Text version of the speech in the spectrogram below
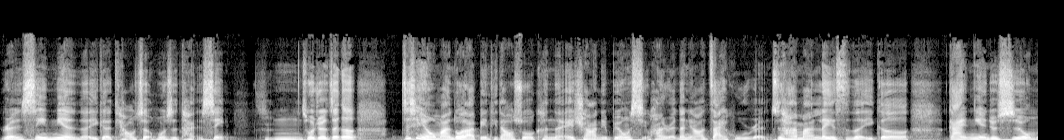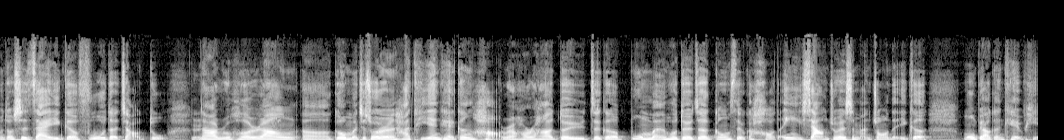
人性面的一个调整或者是弹性。嗯，所以我觉得这个之前有蛮多来宾提到说，可能 HR 你不用喜欢人，但你要在乎人，这还蛮类似的一个概念，就是我们都是在一个服务的角度，那如何让呃跟我们接触的人他体验可以更好，然后让他对于这个部门或对于这个公司有个好的印象，就会是蛮重要的一个目标跟 KPI。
